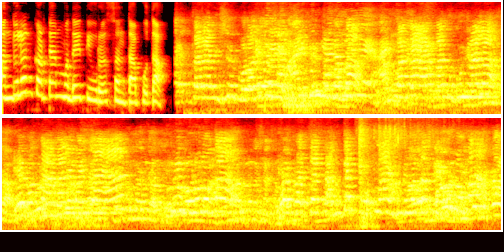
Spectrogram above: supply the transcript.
आंदोलनकर्त्यांमध्ये तीव्र संताप होता शेतकऱ्याविषयी बोलायचं नाही. आमचा काय आत्मा दुखून राहिला हे फक्त आम्हाला माहिती आहे हा? तुम्ही बोलू नका हे प्रत्येक तालुक्यात पोहोचलाय तुम्ही बोलता फेकू नका.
